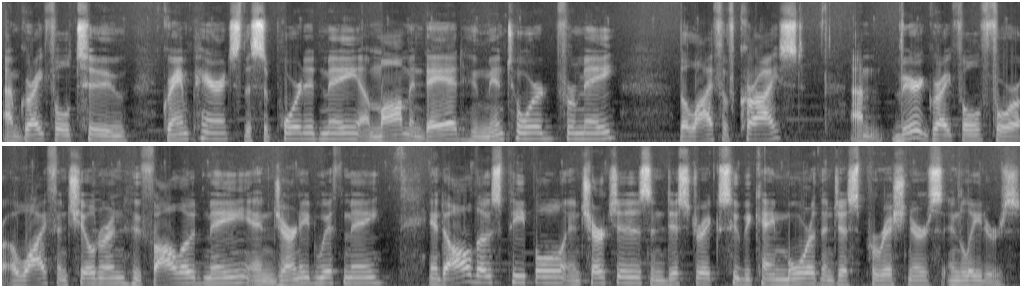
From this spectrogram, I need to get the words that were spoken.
I'm grateful to grandparents that supported me, a mom and dad who mentored for me the life of Christ. I'm very grateful for a wife and children who followed me and journeyed with me, and to all those people in churches and districts who became more than just parishioners and leaders.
